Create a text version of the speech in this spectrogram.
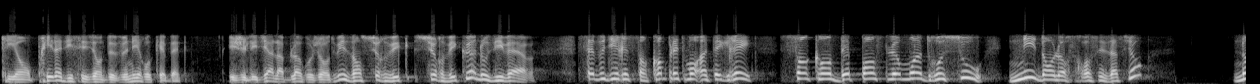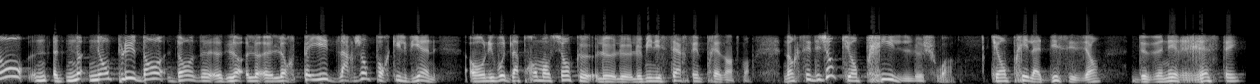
qui ont pris la décision de venir au Québec. Et je l'ai dit à la blog aujourd'hui, ils ont survécu, survécu à nos hivers. Ça veut dire qu'ils sont complètement intégrés sans qu'on dépense le moindre sou, ni dans leur francisation, non, non plus dans, dans leur, payer de l'argent pour qu'ils viennent au niveau de la promotion que le, le, ministère fait présentement. Donc, c'est des gens qui ont pris le choix, qui ont pris la décision de venir rester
